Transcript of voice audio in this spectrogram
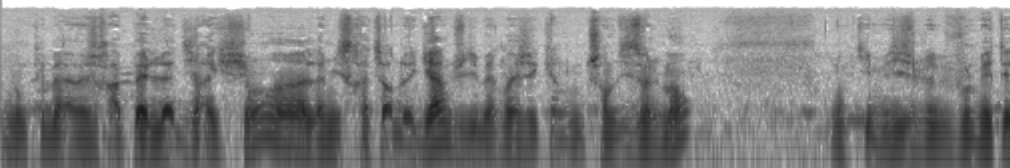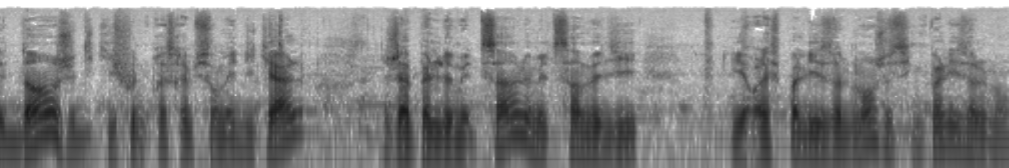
Donc ben, je rappelle la direction, hein, l'administrateur de garde, je lui dis ben, moi j'ai qu'une chambre d'isolement. Donc ils me disent vous le mettez dedans, je dis qu'il faut une prescription médicale. J'appelle le médecin, le médecin me dit il ne relève pas l'isolement, je ne signe pas l'isolement.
